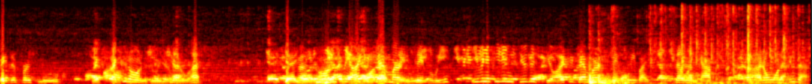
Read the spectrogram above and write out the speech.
made the first move. I could honestly care less. Yeah, yeah, honestly, I could get Martin St. Louis. Even if you didn't do this deal, I could get Martin St. Louis by selling Gabriel. But I don't want to do that.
